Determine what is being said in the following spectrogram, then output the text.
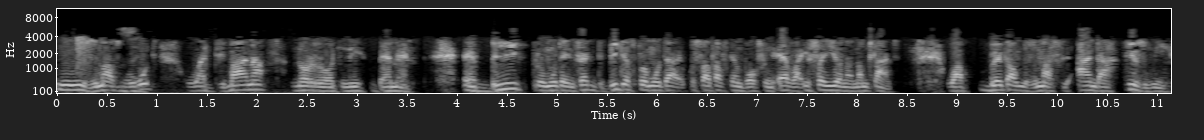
umzimasi ngokuthi wadibana norodney berman a big promoter in fact the biggest promoter ku-south african boxing ever iseyiyona namhlanje. Wabeka umzimasi under his wing.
